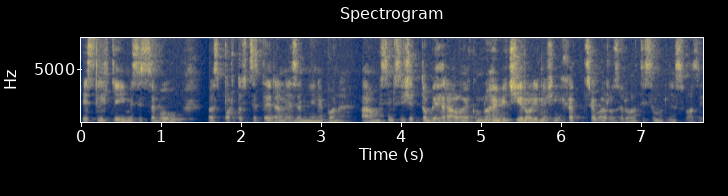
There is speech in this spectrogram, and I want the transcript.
jestli chtějí mezi sebou sportovce té dané země nebo ne. A myslím si, že to by hrálo jako mnohem větší roli, než nechat třeba rozhodovat ty samotné svazy.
